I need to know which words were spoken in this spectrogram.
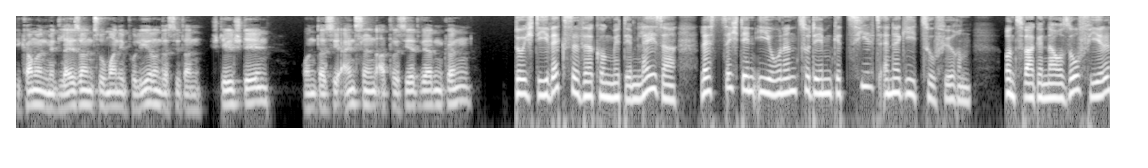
Die kann man mit Lasern so manipulieren, dass sie dann stillstehen und dass sie einzeln adressiert werden können. Durch die Wechselwirkung mit dem Laser lässt sich den Ionen zudem gezielt Energie zuführen und zwar genau so viel,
